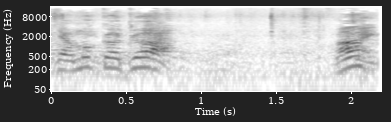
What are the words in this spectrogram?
Chả mất cơ chưa? Hả?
